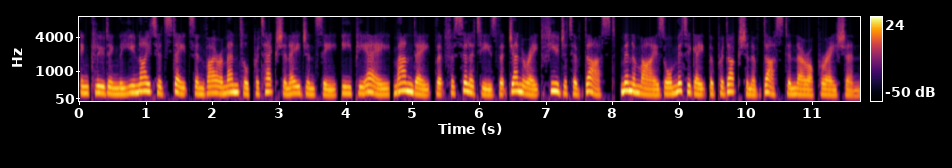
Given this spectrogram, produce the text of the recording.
including the United States Environmental Protection Agency EPA, mandate that facilities that generate fugitive dust, minimize or mitigate the production of dust in their operation.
